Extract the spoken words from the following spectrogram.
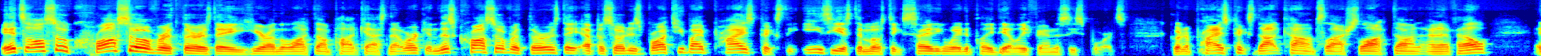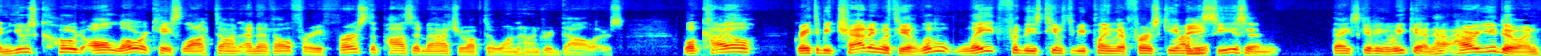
it's also crossover Thursday here on the Locked On Podcast Network. And this crossover Thursday episode is brought to you by Prize Picks, the easiest and most exciting way to play daily fantasy sports. Go to prizepicks.com slash locked on NFL and use code all lowercase locked on NFL for a first deposit match of up to $100. Well, Kyle, great to be chatting with you. A little late for these teams to be playing their first game right. of the season, Thanksgiving weekend. How, how are you doing?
